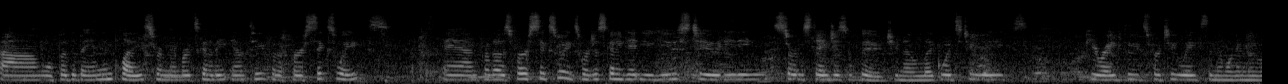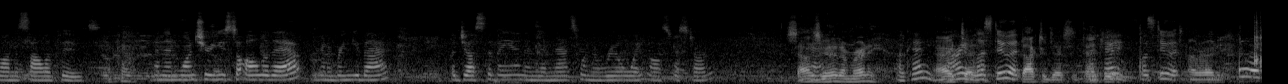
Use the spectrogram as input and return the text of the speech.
Uh, we'll put the band in place. Remember, it's going to be empty for the first six weeks. And for those first six weeks, we're just going to get you used to eating certain stages of food. You know, liquids two weeks, pureed foods for two weeks, and then we're going to move on to solid foods. Okay. And then once you're used to all of that, we're going to bring you back, adjust the band, and then that's when the real weight loss will start. Sounds Okay. good. I'm ready. Okay. All right, all right. Jess- Let's do it. Dr. Jackson, thank okay. you. Let's do it. Alrighty.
